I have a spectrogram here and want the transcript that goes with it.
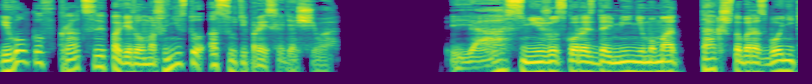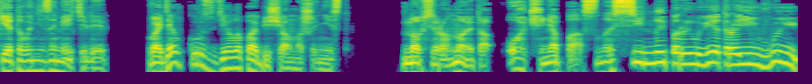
и Волков вкратце поведал машинисту о сути происходящего. «Я снижу скорость до минимума так, чтобы разбойники этого не заметили», войдя в курс дела, пообещал машинист. «Но все равно это очень опасно, сильный порыв ветра и вы...»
